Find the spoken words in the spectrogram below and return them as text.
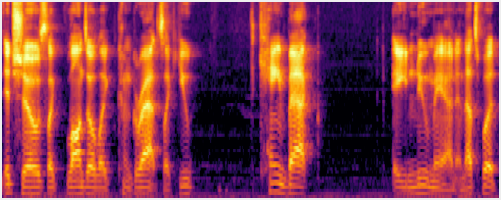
It shows. Like Lonzo, like congrats, like you came back a new man, and that's what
